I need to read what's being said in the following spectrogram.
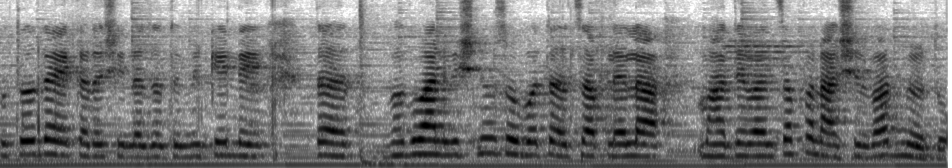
पुत्रोदय एकादशीला जर तुम्ही केले तर भगवान विष्णूसोबतच आपल्याला महादेवांचा पण आशीर्वाद मिळतो.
